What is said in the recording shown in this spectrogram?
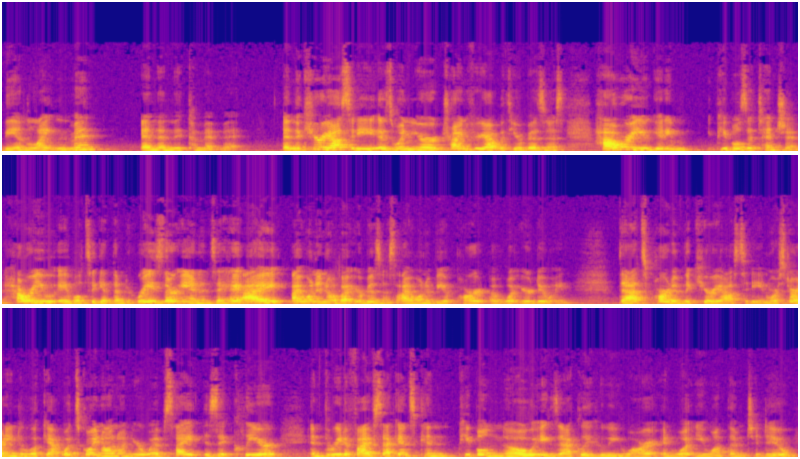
the enlightenment, and then the commitment. And the curiosity is when you're trying to figure out with your business, how are you getting people's attention? How are you able to get them to raise their hand and say, hey, I, I want to know about your business. I want to be a part of what you're doing. That's part of the curiosity. And we're starting to look at what's going on on your website. Is it clear? In three to five seconds, can people know exactly who you are and what you want them to do?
